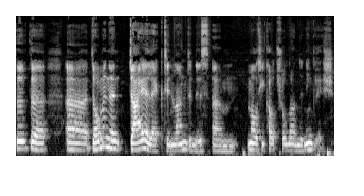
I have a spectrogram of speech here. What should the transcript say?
The the uh, dominant dialect in London is um, multicultural London English.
